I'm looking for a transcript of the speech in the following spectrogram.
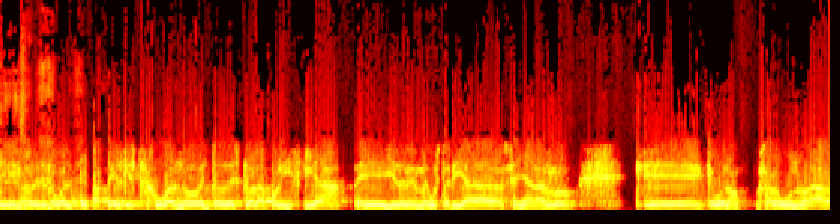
Desde luego el, el papel que está jugando en todo esto la policía, eh, yo también me gustaría señalarlo, que, que, bueno, pues algunos, ha-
